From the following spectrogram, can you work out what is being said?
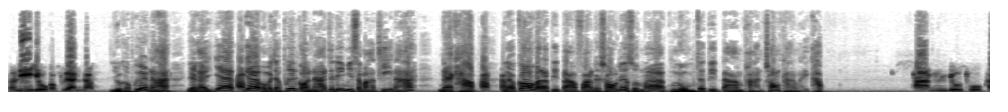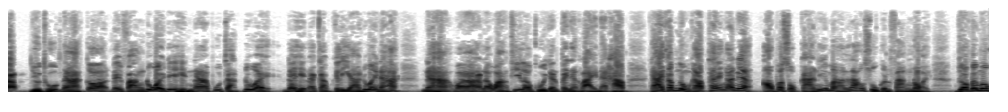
ตอนนี้อยู่กับเพื่อนครับ อยู่กับเพื่อนนะ ยังไงแยกครับแยกออกมาจากเพื่อนก่อนนะ จะได้มีสมาธินะนะครับ ครับครับ แล้วก็เวลาติดตามฟังเดอะช็อคเนี่ยส่วนมากหนุ่มจะติดตามผ่านช่องทางไหนครับ ผ่าน YouTube ครับ YouTube นะ ก็ได้ฟังด้วยได้เห็นหน้าผู้จัดด้วย ได้เห็นอากับกิริยาด้วยนะนะฮะว่าครับระหว่างที่เราคุยกันเป็นอย่างไรนะครับ ได้ครับหนุ่มครับ ถ้าอย่างนั้นเนี่ยเอาประสบการณ์นี้มาเล่าสู่กันฟังหน่อย ย้อนไปเมื่อ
